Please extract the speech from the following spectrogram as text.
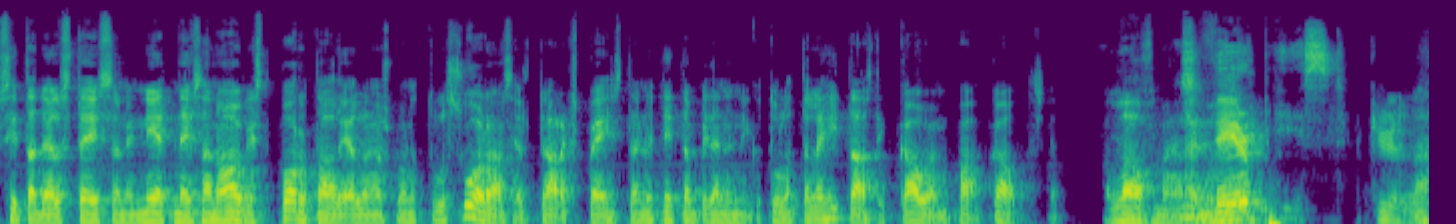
Citadel Stationin niin, että ne ei saanut auki sitä portaalia, jolla ne olisi voinut tulla suoraan sieltä Dark Spaceista. Nyt niitä on pitänyt niin kuin, tulla tälle hitaasti kauempaa kautta sieltä. Love Mass. And they're pissed. Kyllä.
